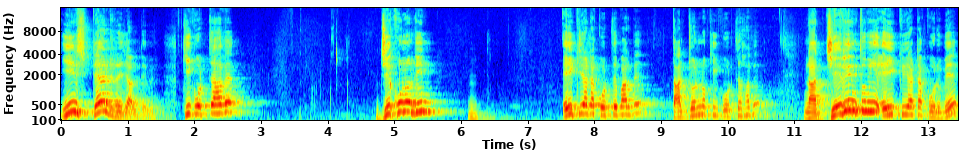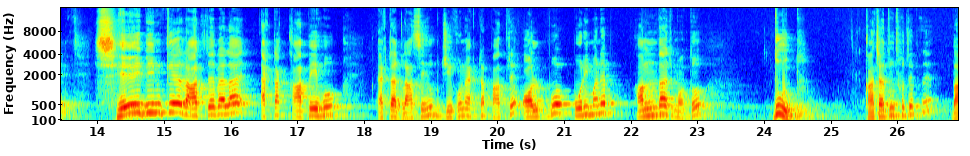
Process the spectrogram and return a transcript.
ইনস্ট্যান্ট রেজাল্ট দেবে। কি করতে হবে? যে কোনো দিন এই ক্রিয়াটা করতে পারবে, তার জন্য কি করতে হবে? না, যেদিন তুমি এই ক্রিয়াটা করবে সেই দিনকে রাত্রেবেলায় একটা কাপে হোক, একটা গ্লাসে হোক যে কোনো একটা পাত্রে অল্প পরিমাণে আন্দাজ মতো দুধ, কাঁচা দুধ হতে পারে বা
